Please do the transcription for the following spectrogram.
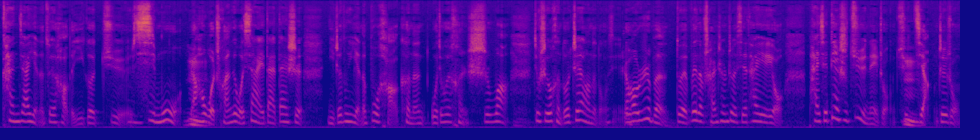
看家演的最好的一个剧戏目，然后我传给我下一代。但是你这东西演的不好，可能我就会很失望。就是有很多这样的东西。然后日本对为了传承这些，他也有拍一些电视剧那种去讲这种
